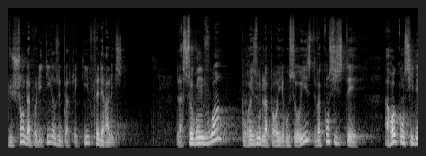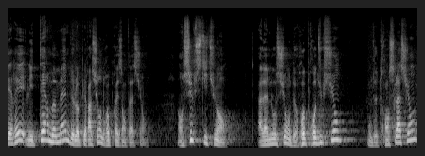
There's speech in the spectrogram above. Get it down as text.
du champ de la politique dans une perspective fédéraliste. La seconde voie, pour résoudre l'aporie rousseauiste, va consister à reconsidérer les termes mêmes de l'opération de représentation, en substituant à la notion de reproduction ou de translation,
